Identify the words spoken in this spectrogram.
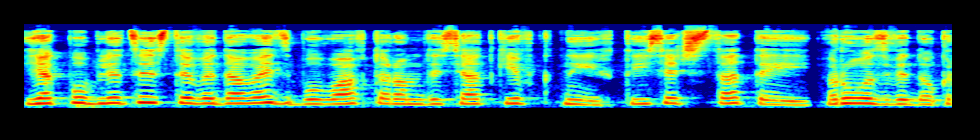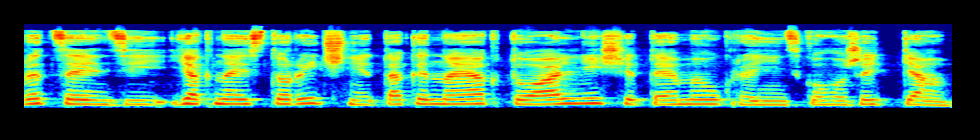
Як публіцист і видавець був автором десятків книг, тисяч статей, розвідок, рецензій, як на історичні, так і найактуальніші теми українського життя.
